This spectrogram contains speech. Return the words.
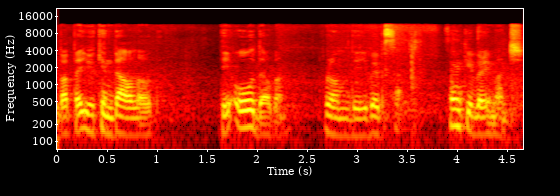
but you can download the older one from the website. Thank you very much.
